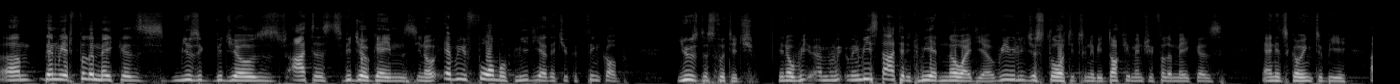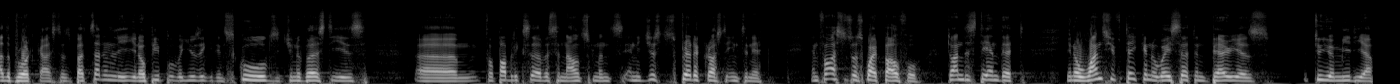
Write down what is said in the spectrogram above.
Um, then we had filmmakers, music videos, artists, video games, you know, every form of media that you could think of used this footage. You know, we, um, when we started it, we had no idea. We really just thought it's going to be documentary filmmakers and it's going to be other broadcasters. But suddenly, you know, people were using it in schools, at universities, um, for public service announcements, and it just spread across the internet. And for us, it was quite powerful to understand that, you know, once you've taken away certain barriers to your media,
